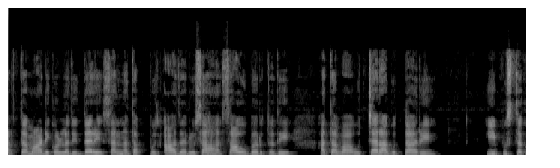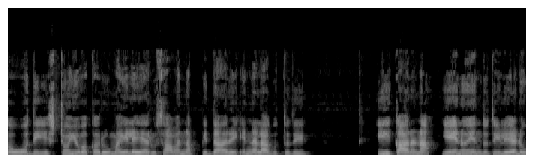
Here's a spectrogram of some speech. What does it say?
ಅರ್ಥ ಮಾಡಿಕೊಳ್ಳದಿದ್ದರೆ ಸಣ್ಣ ತಪ್ಪು ಆದರೂ ಸಹ ಸಾವು ಬರುತ್ತದೆ ಅಥವಾ ಹುಚ್ಚರಾಗುತ್ತಾರೆ. ಈ ಪುಸ್ತಕ ಓದಿ ಎಷ್ಟೋ ಯುವಕರು, ಮಹಿಳೆಯರು ಸಾವನ್ನಪ್ಪಿದ್ದಾರೆ ಎನ್ನಲಾಗುತ್ತದೆ. ಈ ಕಾರಣ ಏನು ಎಂದು ತಿಳಿಯಲು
